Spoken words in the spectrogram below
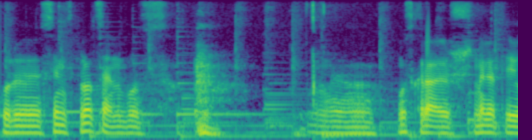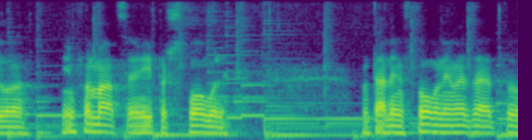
kuri 100% būs uzkrājuši negatīvo informāciju, īpaši spoguļi. Nu, tādiem spoguļiem vajadzētu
